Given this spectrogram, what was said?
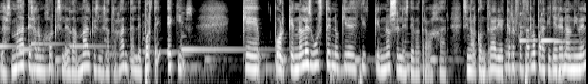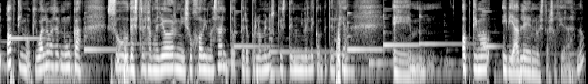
las mates a lo mejor que se les da mal, que se les atraganta, el deporte X que porque no les guste no quiere decir que no se les deba trabajar, sino al contrario, hay que reforzarlo para que lleguen a un nivel óptimo, que igual no va a ser nunca su destreza mayor ni su hobby más alto, pero por lo menos que esté en un nivel de competencia eh, óptimo y viable en nuestra sociedad. ¿no?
